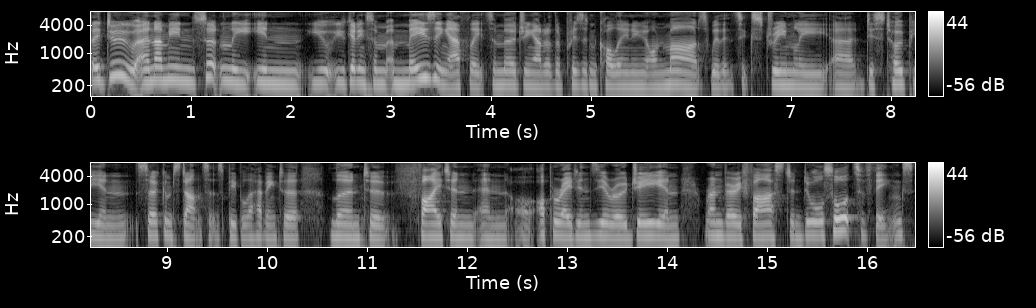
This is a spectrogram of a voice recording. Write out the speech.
They do, and I mean, certainly in you, you're getting some amazing athletes emerging out of the prison colony on Mars with its extremely uh, dystopian circumstances. People are having to learn to fight and and operate in zero g and run very fast and do all sorts of things.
